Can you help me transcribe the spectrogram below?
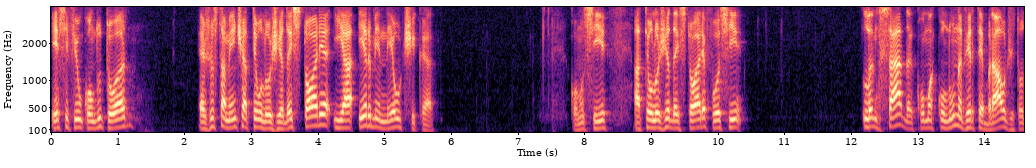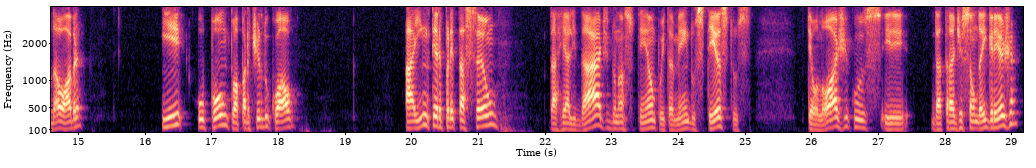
esse fio condutor é justamente a teologia da história e a hermenêutica como se a teologia da história fosse lançada como a coluna vertebral de toda a obra e o ponto a partir do qual a interpretação da realidade do nosso tempo e também dos textos teológicos e da tradição da igreja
